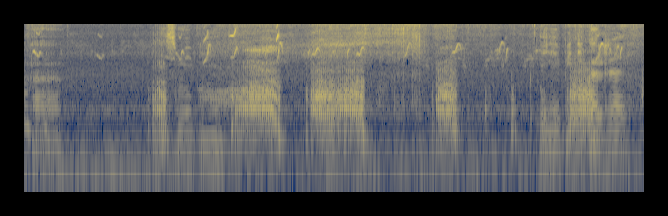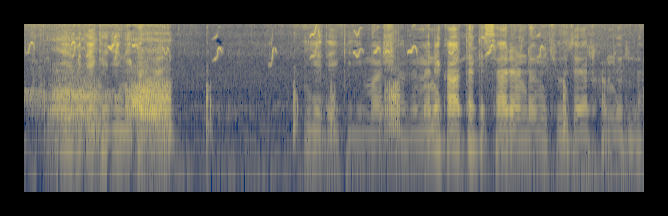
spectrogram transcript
हाँ, इसमें भी है ये भी निकल रहा है ये भी जी निकल रहा है ये देखिए जी माशाल्लाह मैंने कहा था कि सारे अंडों में चूज़ है अल्हम्दुलिल्लाह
